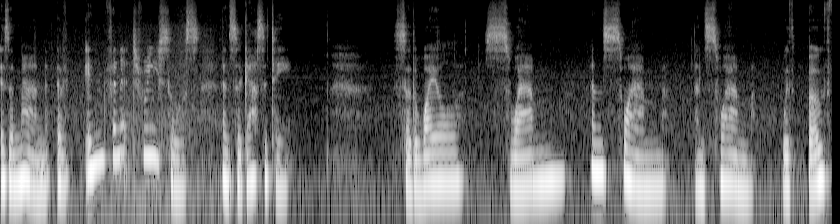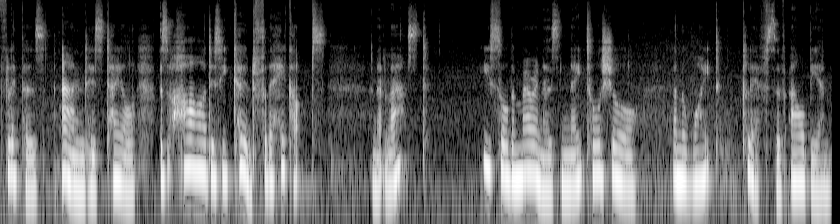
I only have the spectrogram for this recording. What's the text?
is a man of infinite resource and sagacity. So the whale swam and swam and swam with both flippers and his tail as hard as he could for the hiccups, and at last he saw the mariner's natal shore and the white cliffs of Albion,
